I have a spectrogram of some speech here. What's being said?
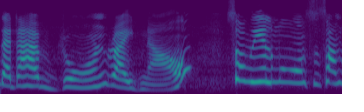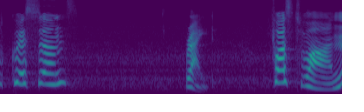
that I have drawn right now. So, we will move on to some questions. Right, first one,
